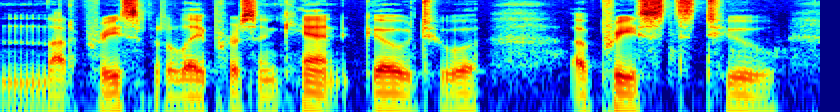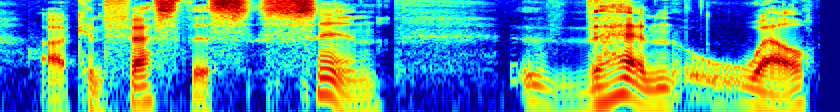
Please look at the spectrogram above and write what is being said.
not a priest but a layperson can't go to a, a priest to uh, confess this sin, then, well,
